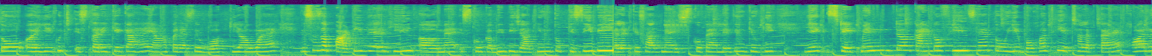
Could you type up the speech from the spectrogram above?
तो ये कुछ इस तरीके का है। यहाँ पर ऐसे वर्क किया हुआ है। This is a party where heel मैं इसको कभी भी जाती हूँ तो किसी भी कलर के साथ मैं इसको पहन लेती हूँ क्योंकि ये एक स्टेटमेंट काइंड ऑफ़ हील्स है तो ये बहुत ही अच्छा लगता है। और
